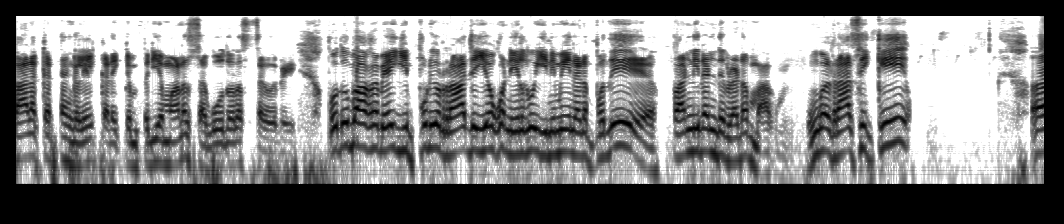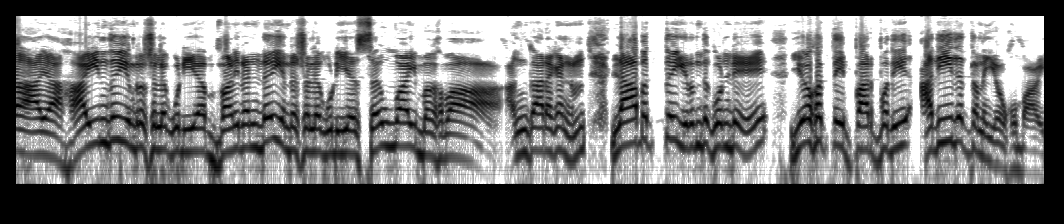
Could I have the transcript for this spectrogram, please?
காலகட்டங்களில் கிடைக்கும். பிரியமான சகோதர சகோதரி பொதுவாகவே இப்படி ஒரு ராஜயோக நிகழ்வு இனிமே நடப்பது பன்னிரண்டு வருடம் ஆகும். உங்கள் ராசிக்கு ஐந்து என்று சொல்லக்கூடிய பனிரெண்டு என்று சொல்லக்கூடிய செவ்வாய் பகவா அங்காரகன் லாபத்தை இருந்து கொண்டு யோகத்தை பார்ப்பது அதீதத்தன யோகமாய்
